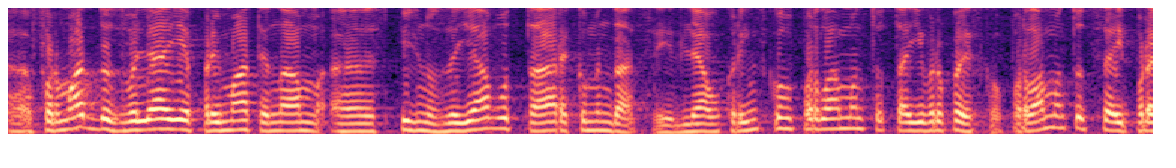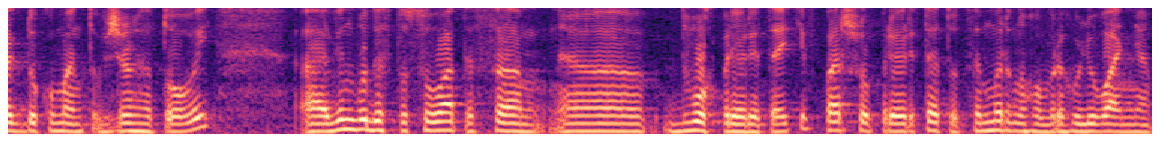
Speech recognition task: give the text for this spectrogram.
Е, Формат дозволяє приймати нам е, спільну заяву та рекомендації для українського парламенту та європейського парламенту. Цей проект документу вже готовий. Він буде стосуватися двох пріоритетів. Першого пріоритету це мирного врегулювання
